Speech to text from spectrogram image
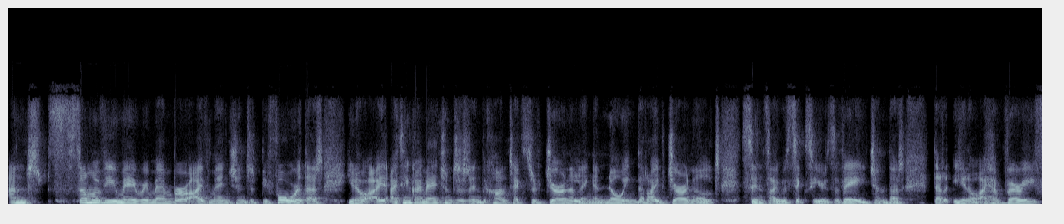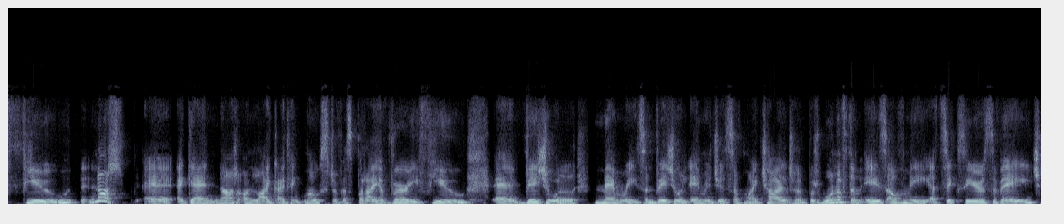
and some of you may remember I've mentioned it before that, you know, I, I think I mentioned it in the context of journaling and knowing that I've journaled since I was six years of age and that that, you know, I have very few, not uh, again, not unlike I think most of us, but I have very few uh, visual memories and visual images of my childhood. But one of them is of me at six years of age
